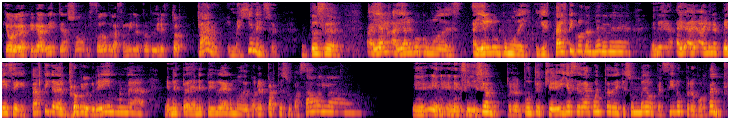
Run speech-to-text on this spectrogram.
Que lo que explicaba Cristian son fotos de la familia del propio director. Claro, imagínense. Entonces, hay, hay algo como de, hay algo como de gestáltico también. En, en, hay, una experiencia gestáltica del propio Grey en, una, en, esta, en esta idea como de poner parte de su pasado en, la, eh, en, en exhibición. Pero el punto es que ella se da cuenta de que son medios vecinos, pero por dentro.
